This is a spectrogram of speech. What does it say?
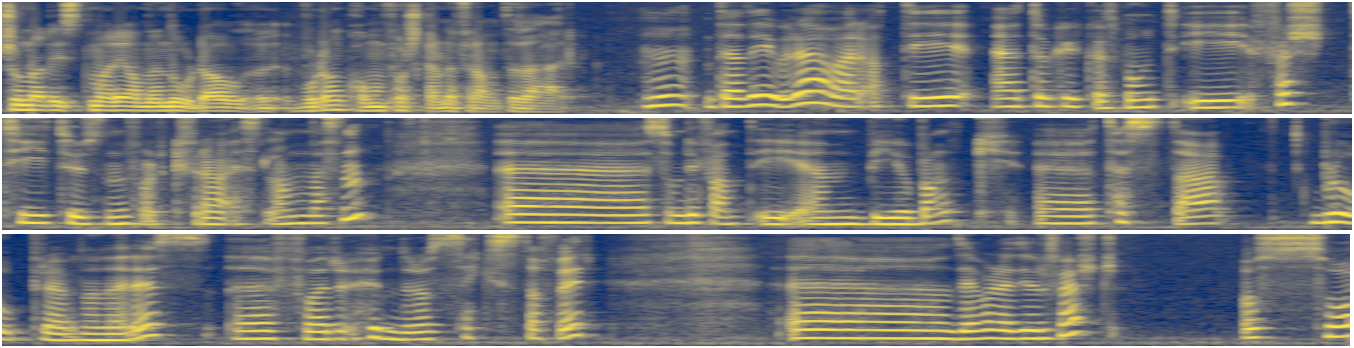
Journalist Marianne Nordahl, hvordan kom forskerne fram til det her? Mm, det de gjorde, var at de eh, tok utgangspunkt i først 10 000 folk fra Estland, nesten. Eh, som de fant i en biobank. Eh, testa blodprøvene deres eh, for 106 stoffer. Eh, det var det de gjorde først. Og så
